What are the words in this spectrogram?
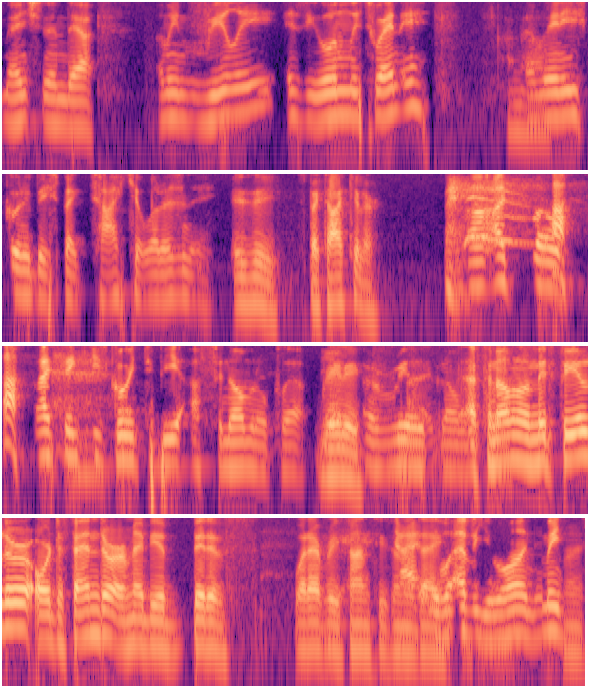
mentioning there. I mean, really, is he only 20? I I mean, he's going to be spectacular, isn't he? Is he spectacular? Uh, I, well, I think he's going to be a phenomenal player. Really? A really phenomenal A phenomenal midfielder or defender or maybe a bit of whatever he fancies on a player. day? Whatever you want. I mean, Right.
